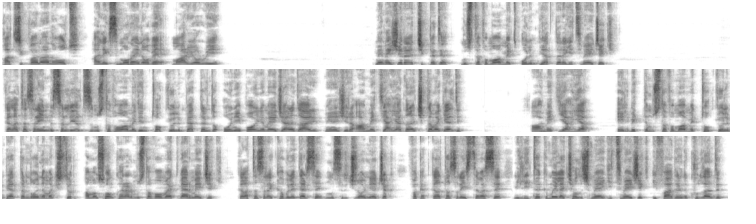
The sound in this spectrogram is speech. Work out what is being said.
Patrick Van Aanholt, Alex Moreno ve Mario Rui. Menajeri açıkladı. Mustafa Muhammed olimpiyatlara gitmeyecek. Galatasaray'ın Mısırlı yıldızı Mustafa Muhammed'in Tokyo Olimpiyatlarında oynayıp oynamayacağına dair menajeri Ahmet Yahya'dan açıklama geldi. Ahmet Yahya, elbette Mustafa Muhammed Tokyo Olimpiyatlarında oynamak istiyor ama son karar Mustafa Muhammed vermeyecek. Galatasaray kabul ederse Mısır için oynayacak. Fakat Galatasaray istemezse milli takımıyla çalışmaya gitmeyecek ifadelerini kullandı.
